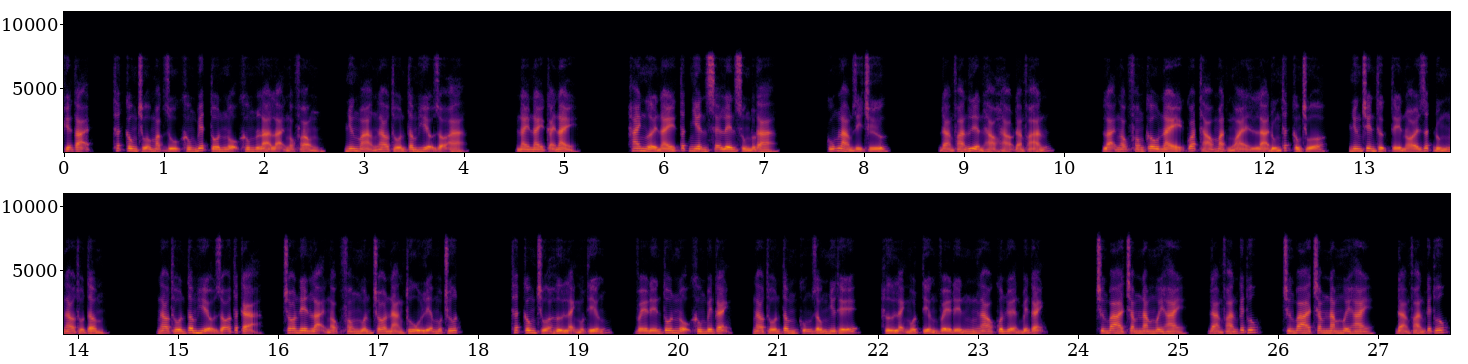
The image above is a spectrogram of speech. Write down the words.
hiện tại, thất công chúa mặc dù không biết tôn ngộ không là lại ngọc phong, nhưng mà ngao thốn tâm hiệu rõ a. Này này cái này, hai người này tất nhiên sẽ lên xung đột a. Cũng làm gì chứ? Đàm phán liền hảo hảo đàm phán. Lại ngọc phong câu này quát tháo mặt ngoài là đúng thất công chúa, nhưng trên thực tế nói rất đúng ngao thốn tâm. Ngao thốn tâm hiểu rõ tất cả, cho nên lại ngọc phong muốn cho nàng thu liễm một chút. Thất công chúa hừ lạnh một tiếng, về đến tôn nộ không bên cạnh, ngao thốn tâm cũng giống như thế, hừ lạnh một tiếng về đến ngao quân luyện bên cạnh. Chương ba trăm năm mươi hai, đàm phán kết thúc, chương ba trăm năm mươi hai, đàm phán kết thúc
